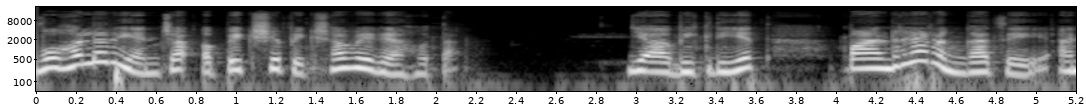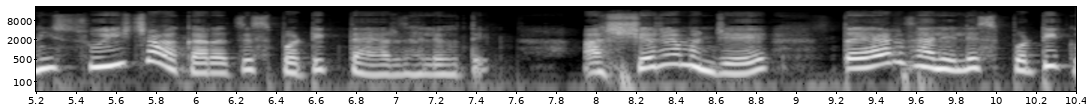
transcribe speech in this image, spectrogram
वोहलर यांच्या अपेक्षेपेक्षा वेगळा होता. या अभिक्रियेत पांढऱ्या रंगाचे आणि सुईच्या आकाराचे स्फटिक तयार झाले होते. आश्चर्य म्हणजे तयार झालेले स्फटिक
